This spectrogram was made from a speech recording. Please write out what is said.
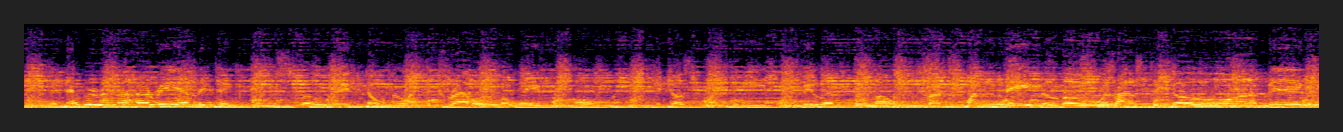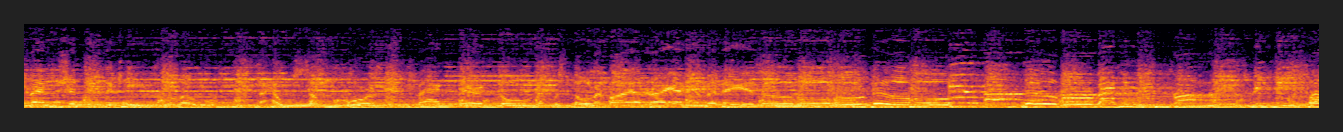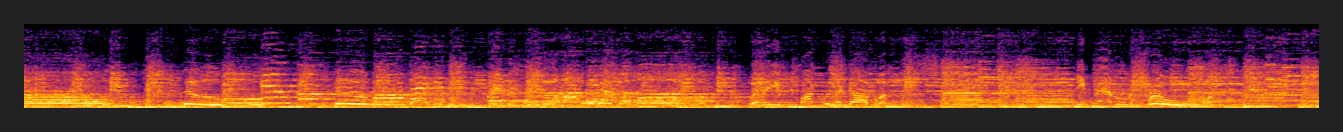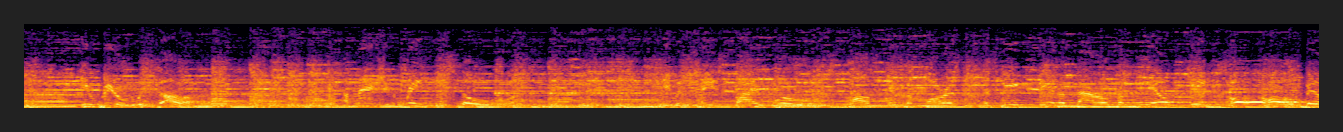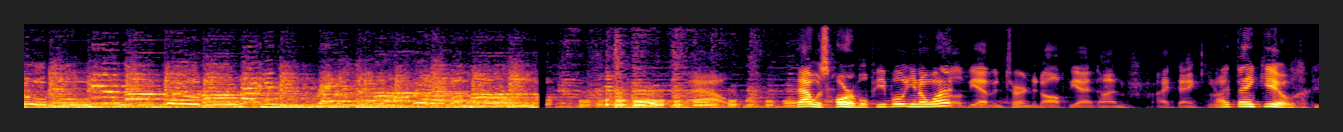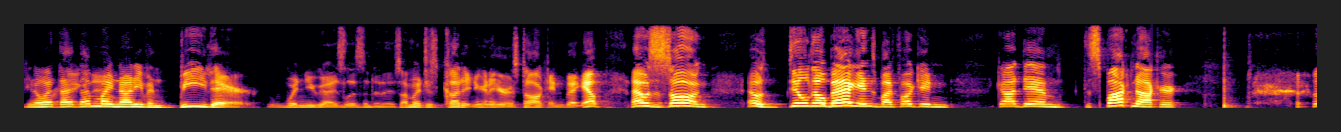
Never in a hurry and they take things slow. They don't like to travel away from home. They just want to eat and be left alone. But one day Bilbo was asked to go on a big adventure to the caves below to help some dwarves get back their gold that was stolen by a dragon fought with the goblins. He battled the troll. He riddled with Gollum. A magic ring he stole. He was chased by wolves, lost in the forest, escaped in a barrel from the Elfkin's hall. Bilbo, Bilbo Baggins, greatest little hobbit of. Wow. That was horrible, people. You know what? Well, if you haven't turned it off yet, I'm. I thank you. I thank you. You know what? That that might out. not even be there when you guys listen to this. I might just cut it and you're gonna hear us talking. Like, yep, that was a song. That was Dildo Baggins by fucking goddamn the Spock Knocker.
